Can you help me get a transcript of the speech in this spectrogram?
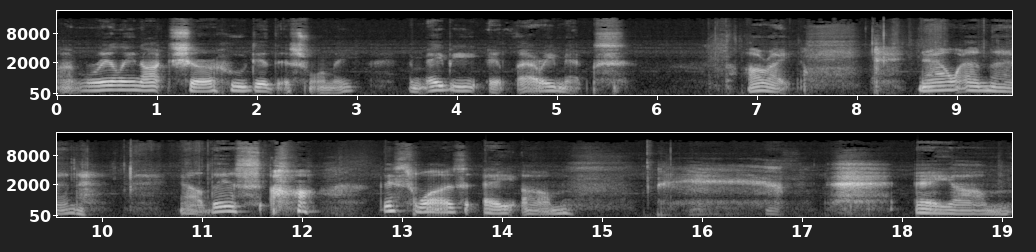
I'm really not sure who did this for me. It may be a Larry mix. All right. Now and then. Now this, uh, this was a, um, a, um,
